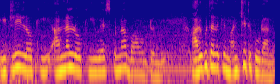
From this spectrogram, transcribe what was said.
ఇడ్లీలోకి అన్నంలోకి వేసుకున్నా బాగుంటుంది. అరుగుదలకి మంచిది కూడాను.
